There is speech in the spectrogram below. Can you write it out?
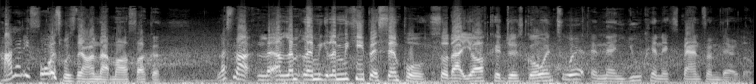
how many floors was there on that motherfucker? Let's not let, uh, let, let me let me keep it simple so that y'all could just go into it and then you can expand from there, though.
